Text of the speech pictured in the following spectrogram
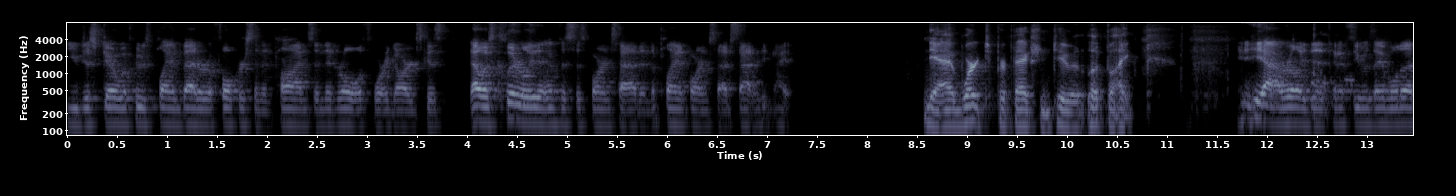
you just go with who's playing better of Fulkerson and Pons and then roll with four guards because that was clearly the emphasis Barnes had and the plan Barnes had Saturday night. Yeah, it worked to perfection too. It looked like. Yeah, it really did. Tennessee was able to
